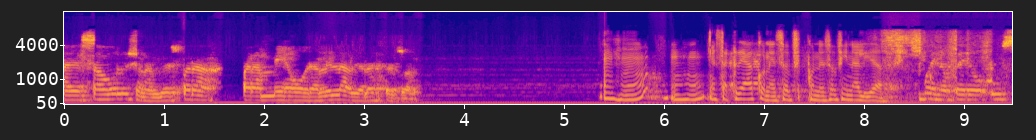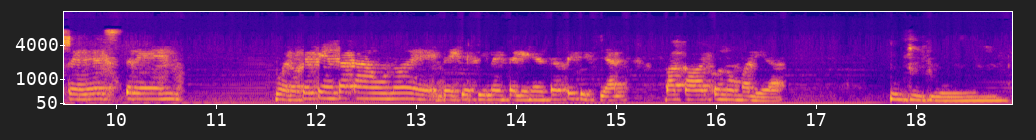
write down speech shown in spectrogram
ha estado evolucionando es para, para mejorarle la vida a las personas. Ujú, ujú. Está creada con esa, con esa finalidad. Bueno, pero ustedes creen, bueno, ¿qué piensa cada uno de, que si la inteligencia artificial va a acabar con la humanidad?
